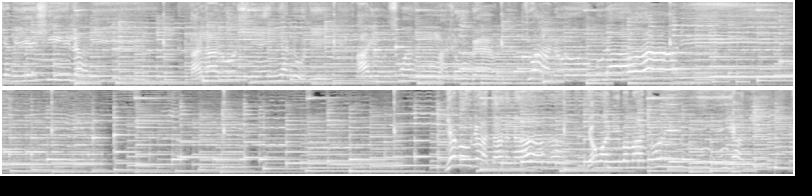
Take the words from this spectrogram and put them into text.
ကျက်ပြေရှိလာသည်တန်ဃာတော်ရှင်မြတ်တို့သည်အာယုံဆွမ်းအလူကံကြွတော်မူလာ သာသနာရောင်ဝါဒီပမာထွန်းလင်းရမည်တ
